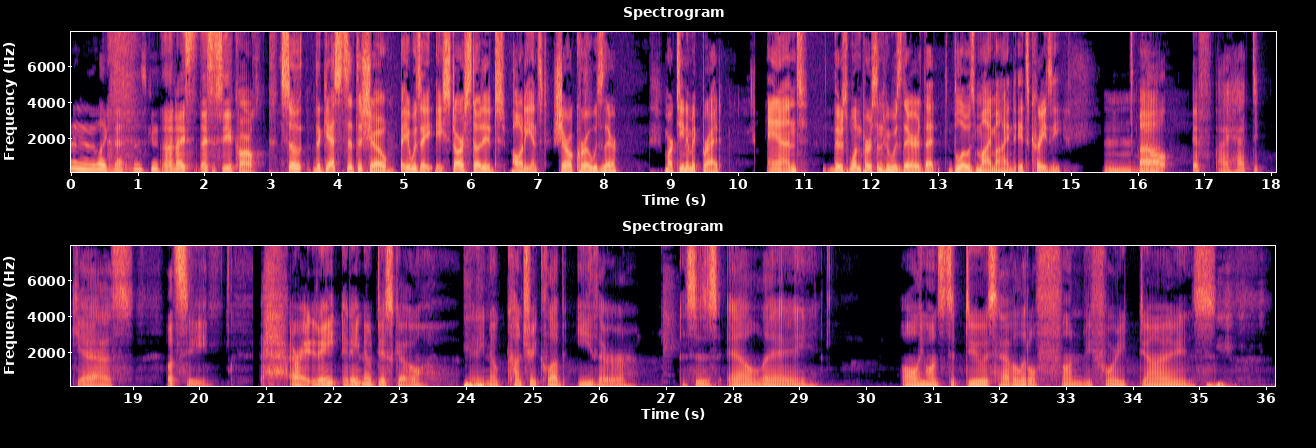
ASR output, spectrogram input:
I like that. That was good. Uh, nice, nice to see you, Carl. So the guests at the show, it was a, a star-studded audience. Sheryl Crow was there, Martina McBride, and there's one person who was there that blows my mind. It's crazy. Well, if I had to guess, let's see. All right, it ain't it ain't no disco. It ain't no country club either. This is L.A. All he wants to do is have a little fun before he dies.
